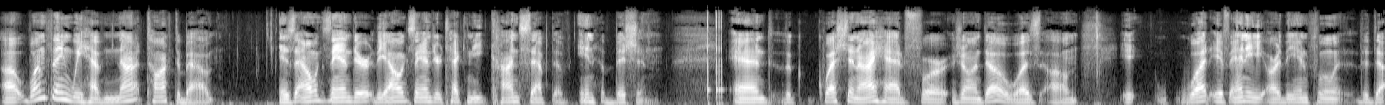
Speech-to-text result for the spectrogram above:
Uh, one thing we have not talked about is Alexander, the Alexander technique concept of inhibition. And the question I had for Jean Doe was, um, it, what, if any, are the influence, the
